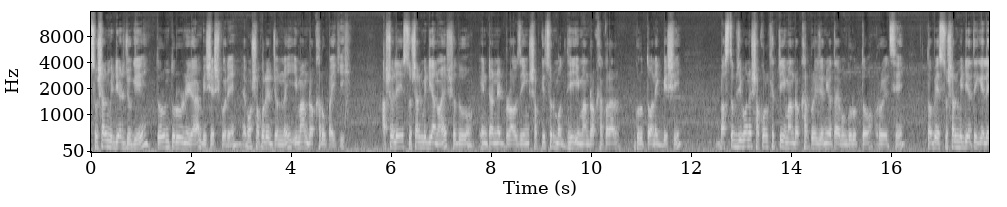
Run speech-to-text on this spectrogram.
সোশ্যাল মিডিয়ার যুগে তরুণ তরুণীরা বিশেষ করে এবং সকলের জন্যই ইমান রক্ষার উপায় কী? আসলে সোশ্যাল মিডিয়া নয়, শুধু ইন্টারনেট, ব্রাউজিং সব কিছুর মধ্যেই ইমান রক্ষা করার গুরুত্ব অনেক বেশি। বাস্তব জীবনে সকল ক্ষেত্রে ইমান রক্ষার প্রয়োজনীয়তা এবং গুরুত্ব রয়েছে। তবে সোশ্যাল মিডিয়াতে গেলে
